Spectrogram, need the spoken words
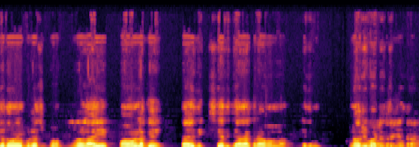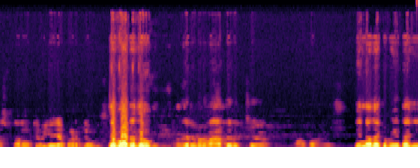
ਜਦੋਂ ਐਂਬੂਲੈਂਸ ਬੁਲਾਈ ਪਾਉਣ ਲੱਗੇ ਤਾਂ ਇਹਦੀ ਸਿਹਤ ਜ਼ਿਆਦਾ ਖਰਾਬ ਹੋਣ ਨਾਲ ਇਹਦੀ ਨੌਰੀ ਬਾਰਡਰ ਤੇ ਹਸਪਤਾਲ ਹੋ ਕੇ ਹੋਈ ਹੈ ਜਾਂ ਫੜ ਤੇ ਹੋ ਗਈ? ਨਹੀਂ ਬਾਰਡਰ ਤੇ ਹੋ ਗਈ। ਪਰਿਵਾਰ ਦੇ ਵਿੱਚ ਕੌਣ ਕੌਣ ਹੈ ਇਹਨਾਂ ਦਾ ਇੱਕ ਬੇਟਾ ਜੀ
